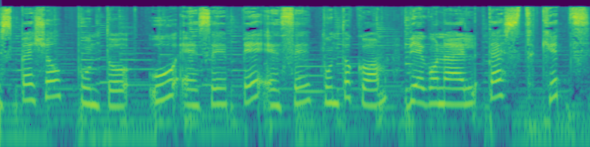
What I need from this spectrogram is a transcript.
special.usps.com diagonal testkits-es.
